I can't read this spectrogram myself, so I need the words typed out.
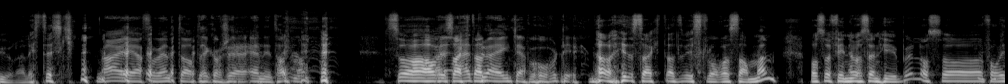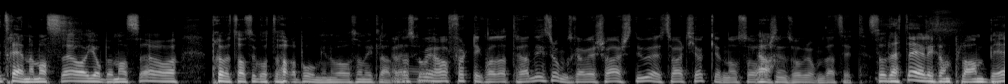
urealistisk, Nei, jeg forventer at det kanskje er en i tannen. så har vi sagt at, jeg tror jeg egentlig er på overtid. Da har vi sagt at vi slår oss sammen, og så finner vi oss en hybel, og så får vi trene masse og jobbe masse, og prøve å ta så godt vare på ungene våre som vi Ja, klarer. da skal vi ha 40 kvadrat treningsrom, skal vi ha svær stue, svært kjøkken og så Ja. hver sin soverom. That's it. Så dette er liksom plan B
